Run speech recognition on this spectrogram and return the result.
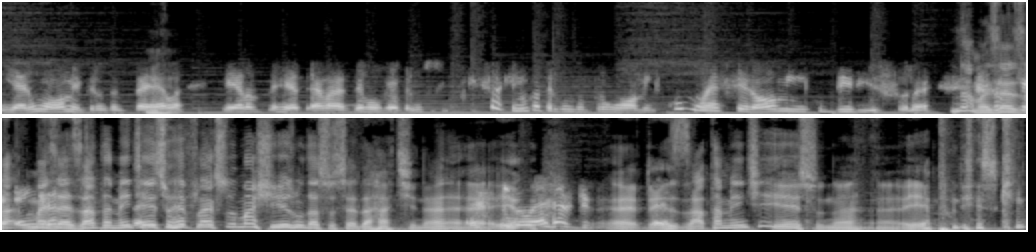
e era um homem perguntando para ela, e ela, ela devolveu a pergunta assim: por que será que nunca perguntam para um homem como é ser homem e cobrir isso, né? Não, mas é, é mas é exatamente é. esse o reflexo do machismo da sociedade, né? É, Não é? É, é exatamente isso, né? É, e é por isso que,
